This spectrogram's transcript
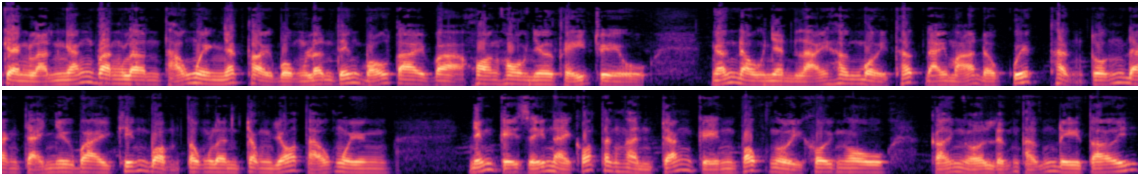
càng lạnh ngắn vang lên, Thảo Nguyên nhất thời bùng lên tiếng bổ tay và hoan hô như thủy triều ngẩng đầu nhìn lại hơn mười thất đại mã độc quyết thần tuấn đang chạy như bay khiến bầm tung lên trong gió thảo nguyên. Những kỵ sĩ này có thân hình trắng kiện, vóc người khôi ngô, cởi ngựa lững thững đi tới.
